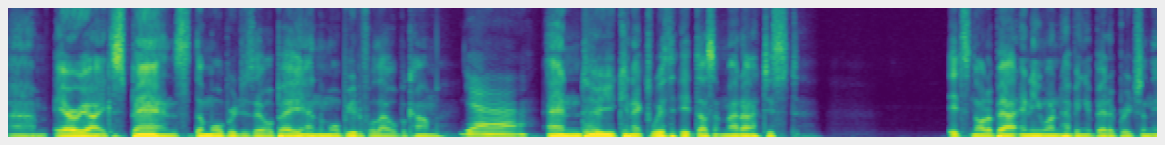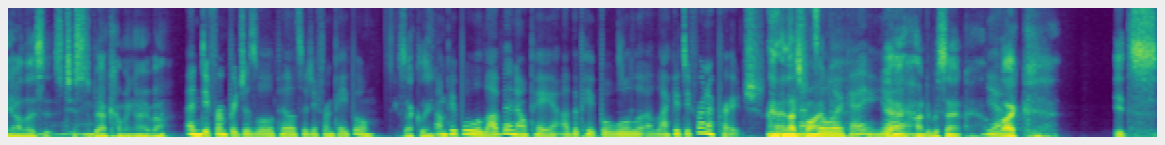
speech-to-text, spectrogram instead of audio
um, area expands, the more bridges there will be, and the more beautiful they will become. Yeah. And who you connect with, it doesn't matter. Just it's not about anyone having a better bridge than the others. It's just about coming over. And different bridges will appeal to different people. Exactly. Some people will love NLP, other people will uh, like a different approach. And that's fine. all okay. Yeah, Yeah. hundred percent. Yeah. Like it's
